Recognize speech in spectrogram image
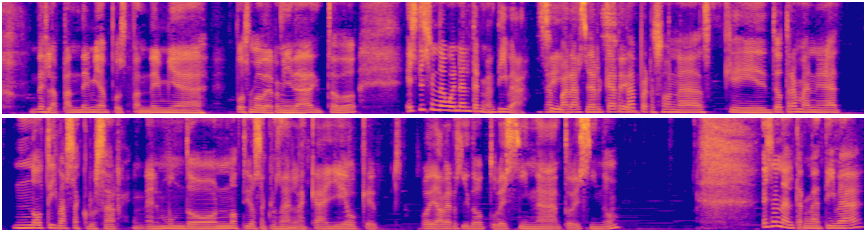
De la pandemia, post-pandemia, posmodernidad y todo, esta es una buena alternativa para acercarte a personas que de otra manera no te ibas a cruzar en el mundo, no te ibas a cruzar en la calle o que podía haber sido tu vecina, tu vecino. Es una alternativa,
